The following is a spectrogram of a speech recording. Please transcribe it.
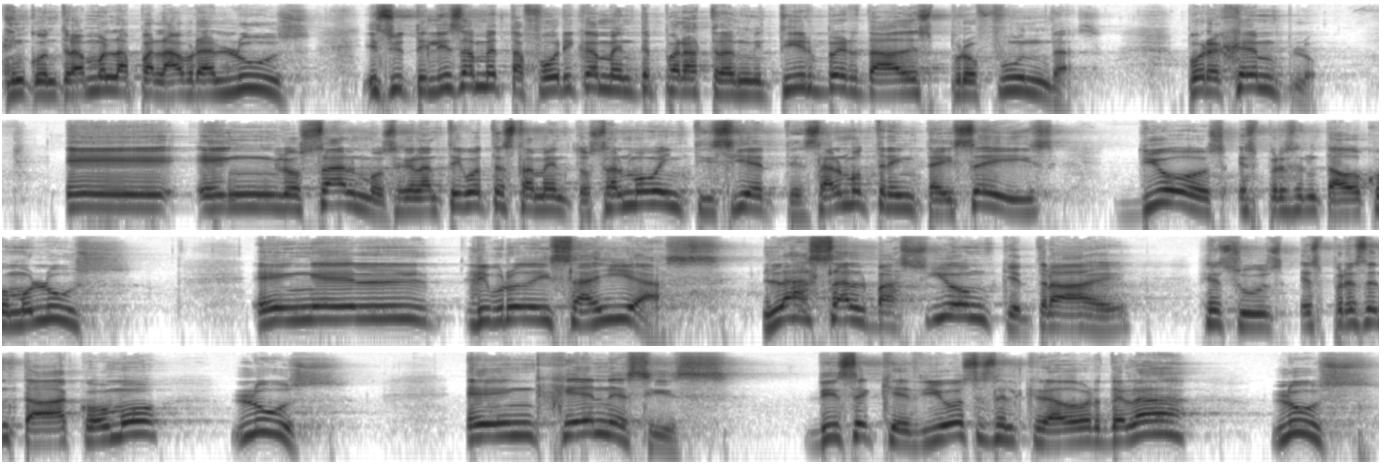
encontramos la palabra luz y se utiliza metafóricamente para transmitir verdades profundas. Por ejemplo, eh, en los salmos, en el Antiguo Testamento, Salmo 27, Salmo 36, Dios es presentado como luz. En el libro de Isaías, la salvación que trae Jesús es presentada como luz. En Génesis, dice que Dios es el creador de la luz.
